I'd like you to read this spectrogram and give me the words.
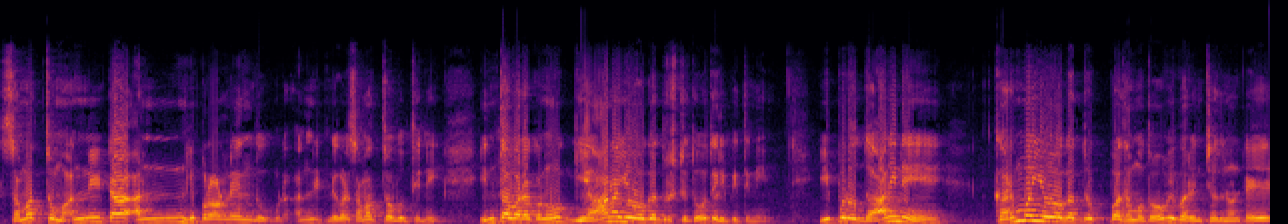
సమత్వం అన్నిట అన్ని ప్రాణేందు కూడా అన్నిటిని కూడా సమత్వ బుద్ధిని ఇంతవరకును జ్ఞానయోగ దృష్టితో తెలిపితిని. ఇప్పుడు దానినే కర్మయోగ దృక్పథముతో వివరించదును. అంటే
